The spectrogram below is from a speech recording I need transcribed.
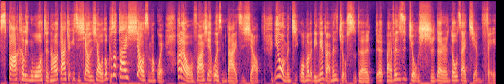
sparkling water，然后大家就一直笑一笑，我都不知道大家笑什么鬼。后来我发现为什么大家一直笑，因为我们我们里里面百分之九十个人，呃，百分之九十的人都在减肥，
